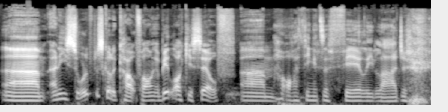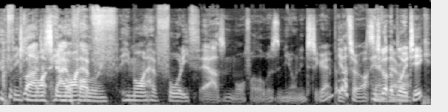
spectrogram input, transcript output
Um, and he's sort of just got a cult following, a bit like yourself. Um, Oh, I think it's a fairly larger, I think he larger might, he scale might following. have he might have forty thousand more followers than you on Instagram, but Yep, that's all right. sounds He's got the about blue right. tick.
